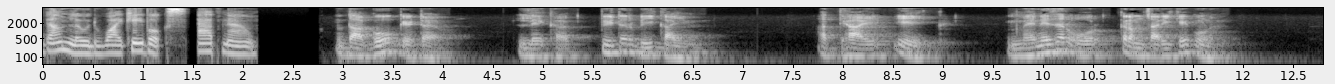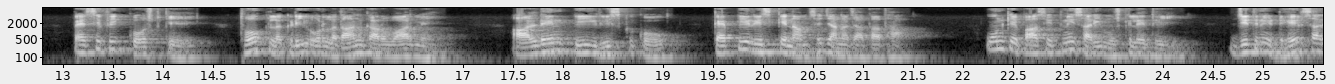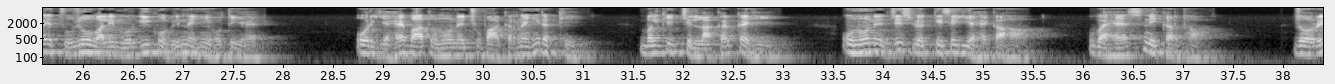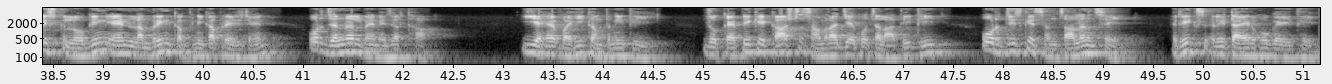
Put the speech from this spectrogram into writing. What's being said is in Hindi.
Download YK books app now the go getter लेखक पीटर बी काइन। अध्याय एक। मैनेजर और कर्मचारी के गुण। पैसिफिक कोस्ट के थोक लकड़ी और लदान कारोबार में आल्डेन पी रिस्क को कैपी रिस्क के नाम से जाना जाता था। उनके पास इतनी सारी मुश्किलें थी, जितनी ढेर सारे चूजों वाली मुर्गी को भी नहीं होती है। और यह बात उन्होंने छुपाकर नहीं रखी, बल्कि चिल्लाकर कही। उन्होंने जिस व्यक्ति से यह कहा, वह स्नीकर था, जो risk logging and lumbering company का प्रेसिडेंट और जनरल मैनेजर था। यह वही कंपनी थी, जो कैपी के कास्ट साम्राज्य को चलाती थी और जिसके संचालन से रिक्स रिटायर हो गए थे।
